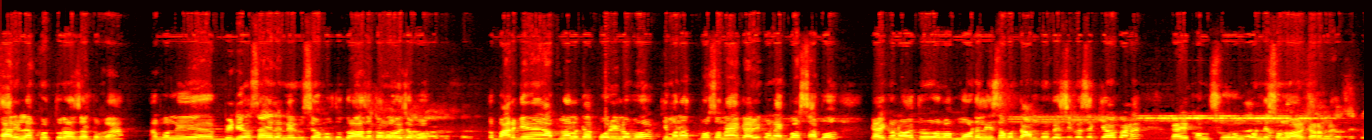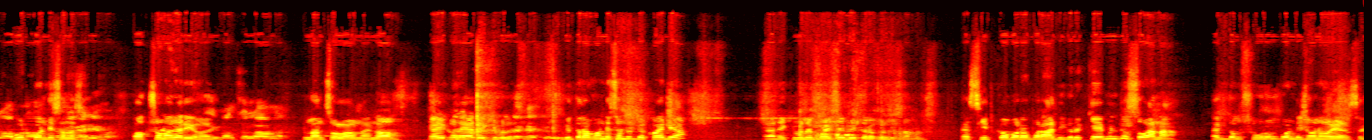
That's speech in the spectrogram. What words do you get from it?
চাৰি লাখ সত্তৰ হাজাৰ টকা। আপুনি ভিডিঅ' চাই আহিলে নেগচিয়েবলটো দহ হাজাৰ টকা হৈ যাব। তো বাৰ্গেনিং আপোনালোকে কৰি ল'ব কিমানত পচন্দ হয় গাড়ীখন একবাৰ চাব। গাড়ীখন হয়তো অলপ মডেল হিচাপত দামটো বেছি কৈছে কিহৰ কাৰণে? গাড়ীখন শ্ব'ৰুম কণ্ডিশ্যন হোৱাৰ কাৰণে। গুড কণ্ডিশ্যন আছে। অকশ্যনৰ গাড়ী হয়। নাই। ইমান চলাও নাই ন? গাড়ীখন এয়া দেখিবলৈ ভিতৰৰ কণ্ডিশ্যনটো দেখুৱাই দিয়া। এয়া দেখিবলৈ পাইছে ভিতৰৰ কণ্ডিশ্যন চিট কভাৰৰ পৰা আদি কৰি কেবিনটো চোৱা না। একদম শ্ব'ৰুম কণ্ডিশ্যন হৈ আছে।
